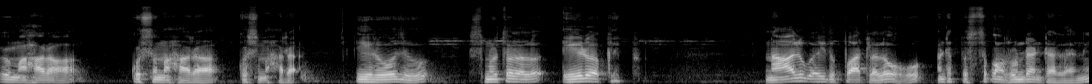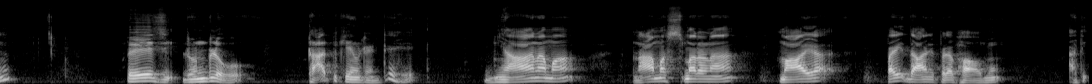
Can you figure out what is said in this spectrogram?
కుసుమహర కుసుమహర. కుసుమహర ఈరోజు స్మృతులలో ఏడో క్లిప్. నాలుగు ఐదు పాటలలో అంటే పుస్తకం రెండు అంటారు దాన్ని. పేజీ రెండులో టాపిక్ ఏమిటంటే జ్ఞానమా నామస్మరణ మాయపై దాని ప్రభావము. అది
